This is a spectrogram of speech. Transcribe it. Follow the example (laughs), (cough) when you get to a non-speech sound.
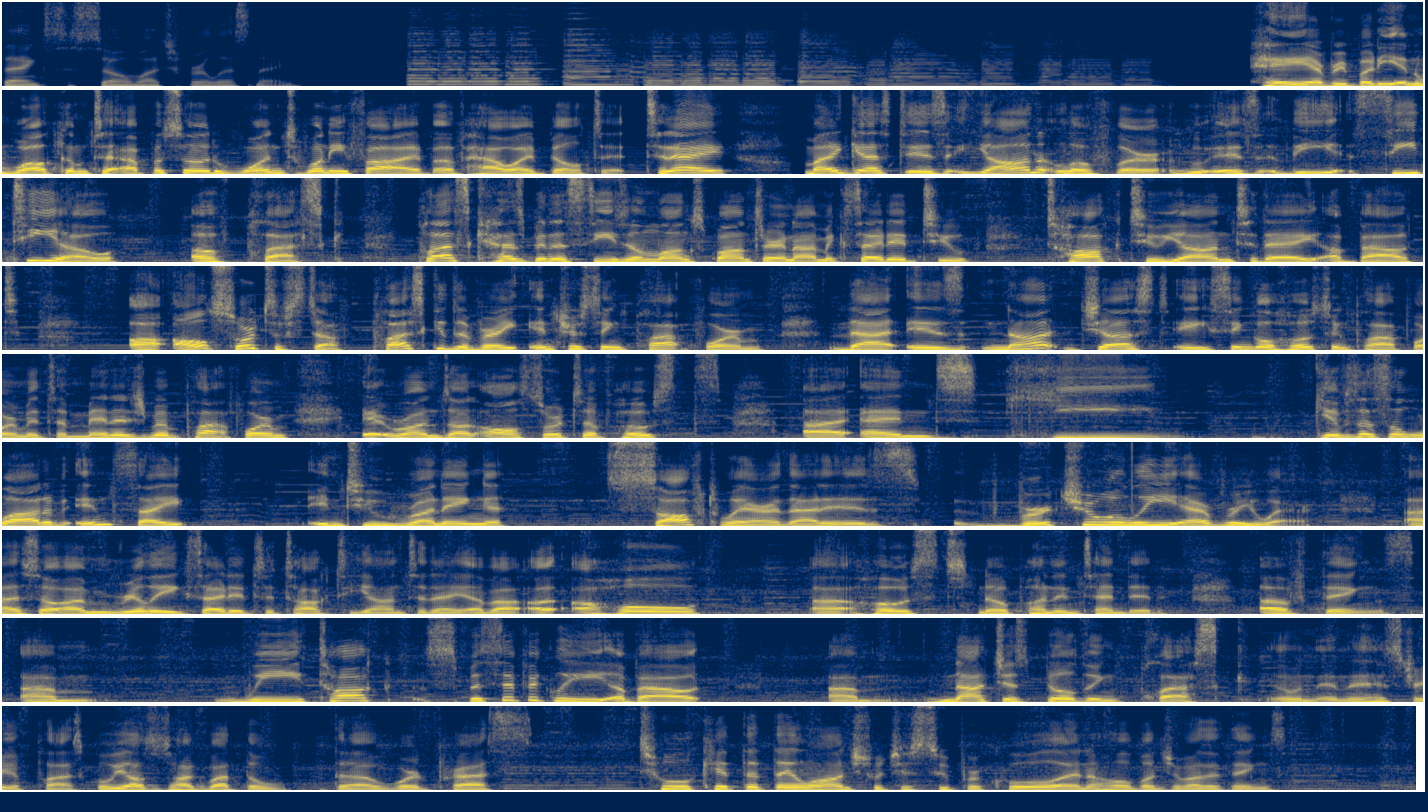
Thanks so much for listening. Hey, everybody, and welcome to episode 125 of How I Built It. Today, my guest is Jan Löffler, who is the CTO of Plesk. Plesk has been a season long sponsor, and I'm excited to talk to Jan today about uh, all sorts of stuff. Plesk is a very interesting platform that is not just a single hosting platform, it's a management platform. It runs on all sorts of hosts, uh, and he gives us a lot of insight into running software that is virtually everywhere. Uh, so I'm really excited to talk to Jan today about a, a whole uh, host, no pun intended, of things. Um, we talk specifically about um, not just building Plesk and, the history of Plesk, but we also talk about the the WordPress toolkit that they launched, which is super cool, and a whole bunch of other things.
